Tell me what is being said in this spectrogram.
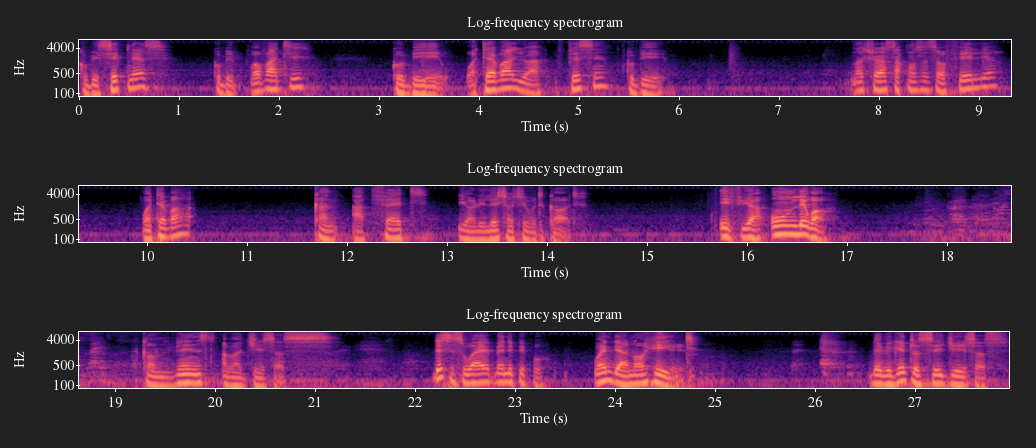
could be sickness, could be poverty, could be whatever you are facing, could be natural circumstances of failure, whatever can affect your relationship with God. If you are only what? Convinced about Jesus. This is why many people, when they are not healed, they begin to see Jesus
